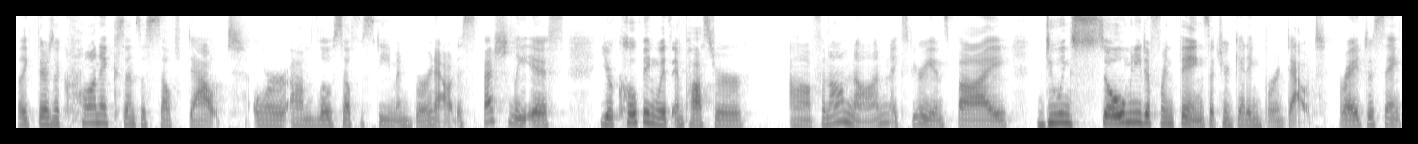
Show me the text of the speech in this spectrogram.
like there's a chronic sense of self-doubt or um, low self-esteem and burnout, especially if you're coping with imposter uh, phenomenon experienced by doing so many different things that you're getting burnt out, right? Just saying,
